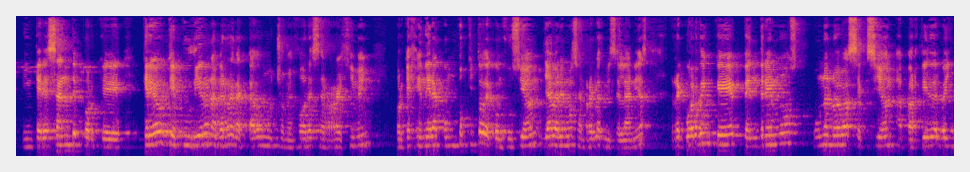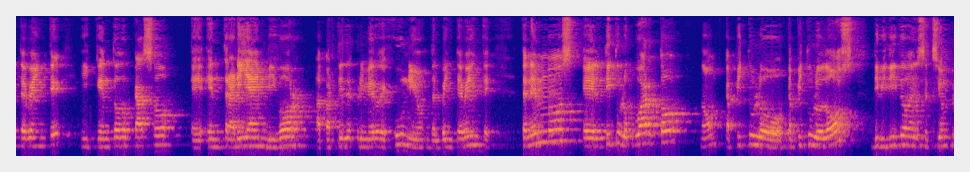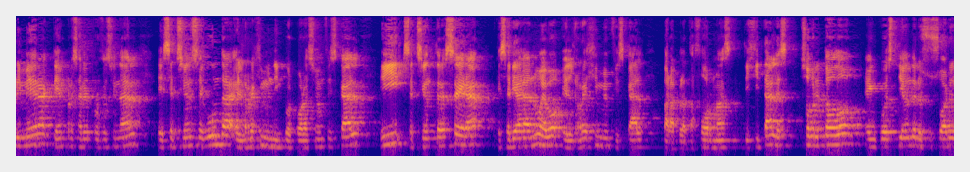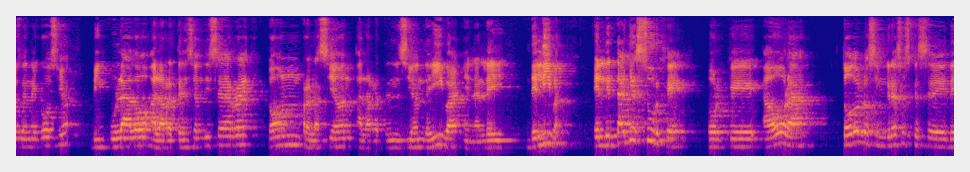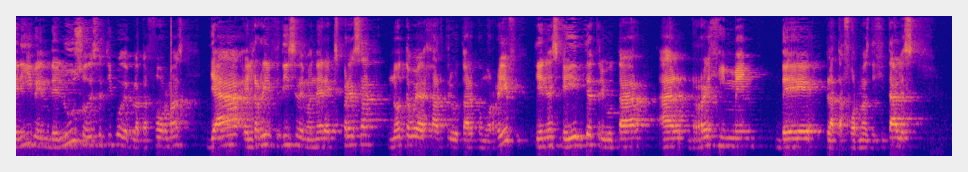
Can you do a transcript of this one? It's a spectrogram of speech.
Interesante porque creo que pudieron haber redactado mucho mejor ese régimen porque genera un poquito de confusión, ya veremos en reglas misceláneas. Recuerden que tendremos una nueva sección a partir del 2020 y que en todo caso eh, entraría en vigor a partir del primero de junio del 2020. Tenemos el título cuarto, ¿no? Capítulo, capítulo 2, dividido en sección primera, que empresarial profesional, eh, sección segunda, el régimen de incorporación fiscal, y sección tercera, que sería la nuevo, el régimen fiscal para plataformas digitales, sobre todo en cuestión de los usuarios de negocio vinculado a la retención de ICR con relación a la retención de IVA en la ley del IVA. El detalle surge porque ahora todos los ingresos que se deriven del uso de este tipo de plataformas, ya el RIF dice de manera expresa, no te voy a dejar tributar como RIF, tienes que irte a tributar al régimen de plataformas digitales.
